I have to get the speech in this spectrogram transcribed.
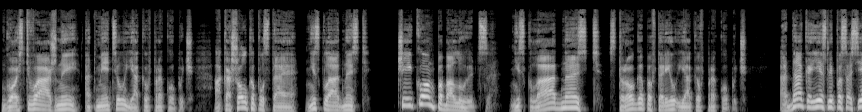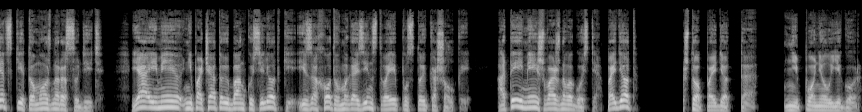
«Гость важный», — отметил Яков Прокопыч. «А кошелка пустая, нескладность. Чайком побалуются». «Нескладность», — строго повторил Яков Прокопыч. «Однако, если по-соседски, то можно рассудить. Я имею непочатую банку селедки и заход в магазин с твоей пустой кошелкой. А ты имеешь важного гостя. Пойдет?» «Что пойдет-то?» — не понял Егор.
